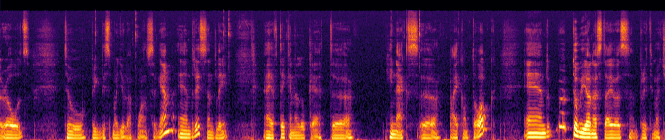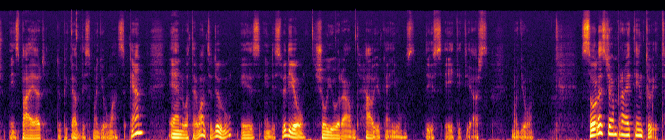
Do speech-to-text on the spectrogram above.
arose to pick this module up once again. And recently, I have taken a look at uh, Hynek's uh, PyCon talk, and uh, to be honest, I was pretty much inspired to pick up this module once again. And what I want to do is in this video show you around how you can use this ATTRs module. So let's jump right into it.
